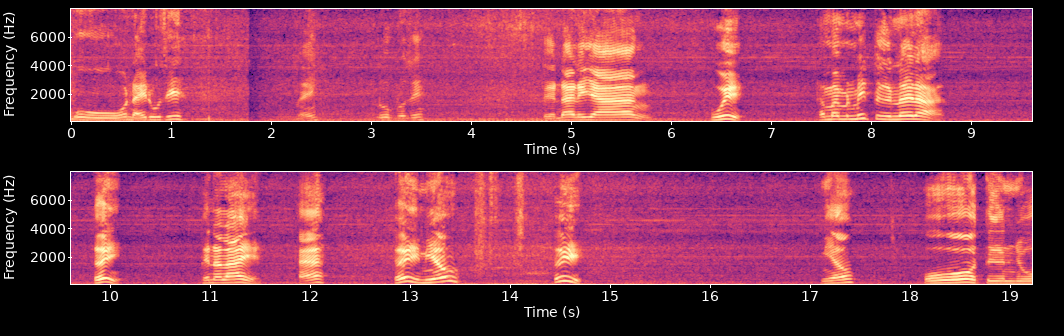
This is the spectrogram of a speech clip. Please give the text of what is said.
โอ้โหไหนดูสิ ไหนรูปดูสิตื่นได้หรือยัง อุ้ยทำไมมันไม่ตื่นเลยล่ะ เฮ้ย เป็นอะไรฮะเฮ้ยเหมียว เฮ้ยเหมียว โอ้ ตื่นอยู่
